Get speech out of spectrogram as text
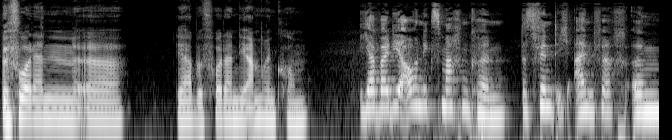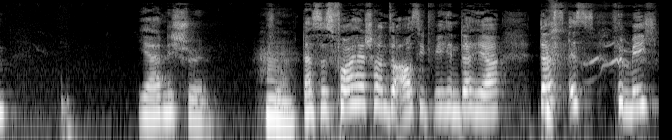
Bevor dann, äh, ja, bevor dann die anderen kommen. Ja, weil die auch nichts machen können. Das finde ich einfach, ähm, ja, nicht schön. So. Dass es vorher schon so aussieht wie hinterher, das ist für mich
